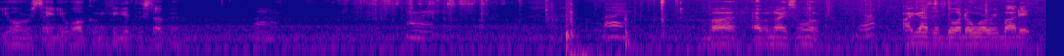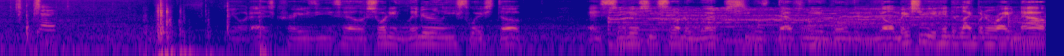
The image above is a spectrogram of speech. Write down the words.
you overstayed your welcome. You could get this step in. Wow. Alright. Bye. Bye. Have a nice walk. Yep. I got the door. Don't worry about it. Okay. Yo, that's crazy as hell. Shorty literally switched up. As soon as she saw the whip, she was definitely a gold digger. Yo, make sure you hit the like button right now.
